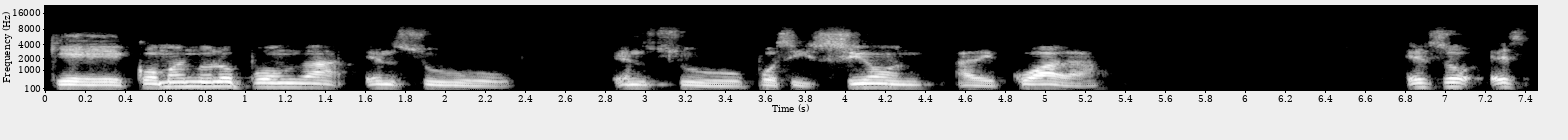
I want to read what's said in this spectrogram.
Que Coman no lo ponga en su en su posición adecuada, eso, es,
